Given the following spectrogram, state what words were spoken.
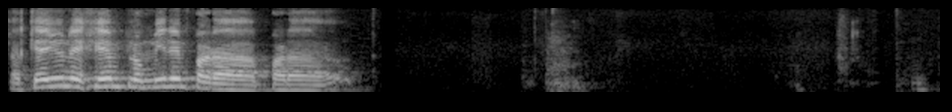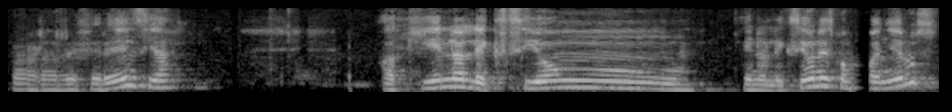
Aquí hay un ejemplo, miren, para, para, para referencia. Aquí en la lección, en las lecciones, compañeros.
